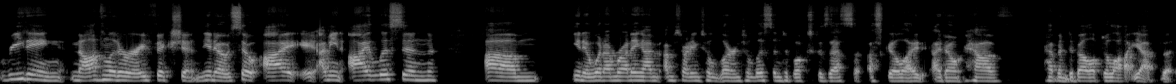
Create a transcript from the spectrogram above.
reading non-literary fiction, you know. So I I mean I listen um, you know, when I'm running, I'm I'm starting to learn to listen to books because that's a skill I I don't have haven't developed a lot yet. But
